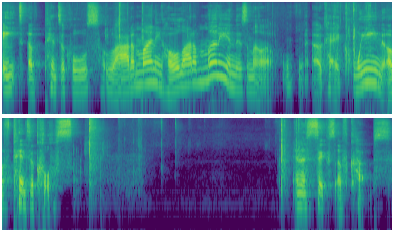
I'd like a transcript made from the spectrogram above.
Eight of Pentacles, a lot of money, whole lot of money in this month. Okay, Queen of Pentacles. And the Six of Cups.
